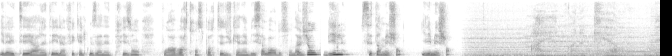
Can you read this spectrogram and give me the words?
Il a été arrêté, il a fait quelques années de prison pour avoir transporté du cannabis à bord de son avion. Bill, c'est un méchant. Il est méchant. I am gonna kill Bill.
